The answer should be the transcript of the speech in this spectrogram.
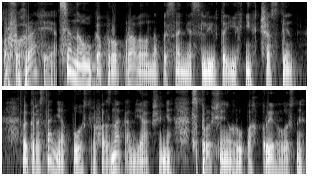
Орфографія це наука про правила написання слів та їхніх частин, використання апострофа, знака м'якшення, спрощення в групах приголосних,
